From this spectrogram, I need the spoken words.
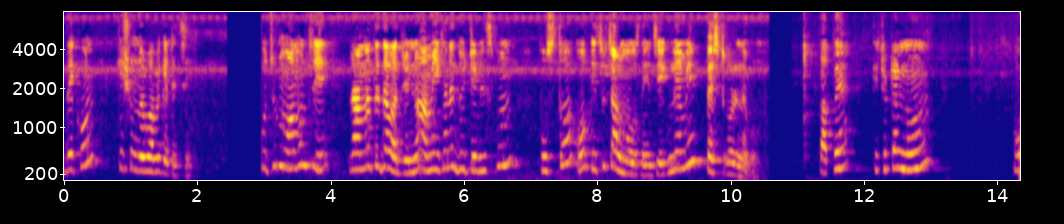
দেখুন কি সুন্দরভাবে কেটেছে। প্রচুর মহামন্ত্রী রান্নাতে দেওয়ার জন্য আমি এখানে দুই টেবিল স্পুন পোস্ত ও কিছু চালমগজ নিয়েছি। এগুলি আমি পেস্ট করে নেব। তাতে কিছুটা নুন ও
